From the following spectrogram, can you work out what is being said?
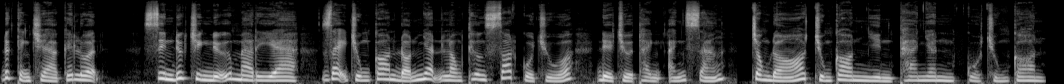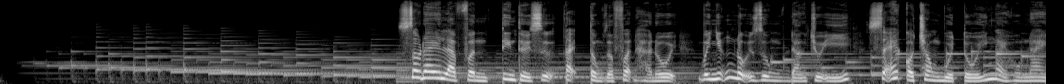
Đức Thánh Cha kết luận, xin Đức Trinh Nữ Maria dạy chúng con đón nhận lòng thương xót của Chúa để trở thành ánh sáng, trong đó chúng con nhìn tha nhân của chúng con. Sau đây là phần tin thời sự tại Tổng giáo phận Hà Nội với những nội dung đáng chú ý sẽ có trong buổi tối ngày hôm nay.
